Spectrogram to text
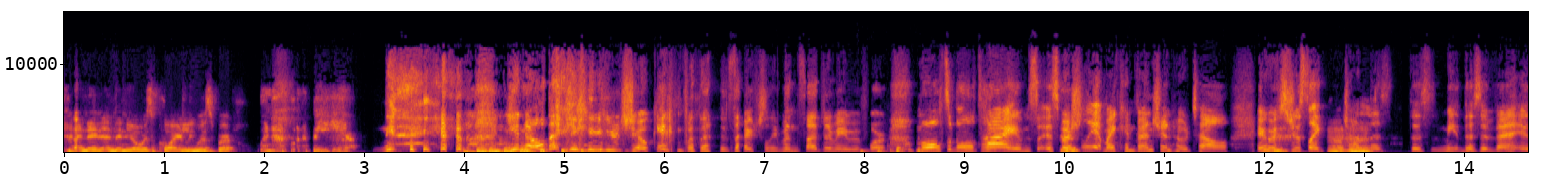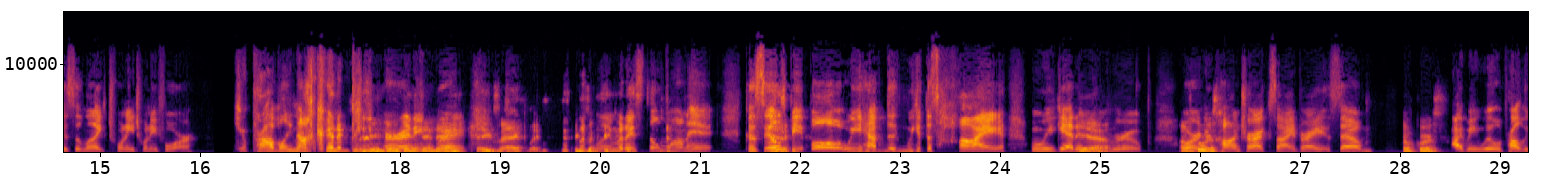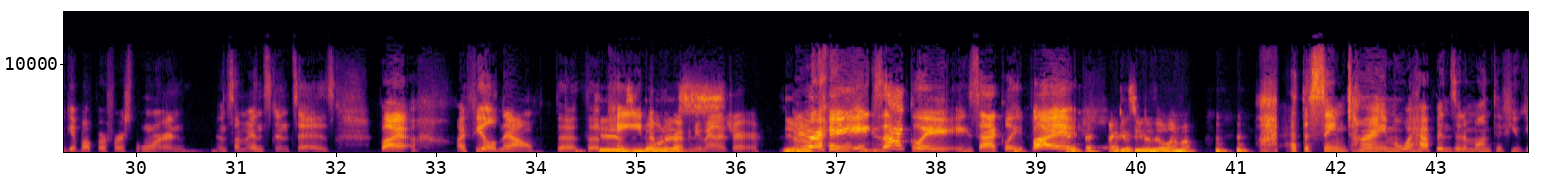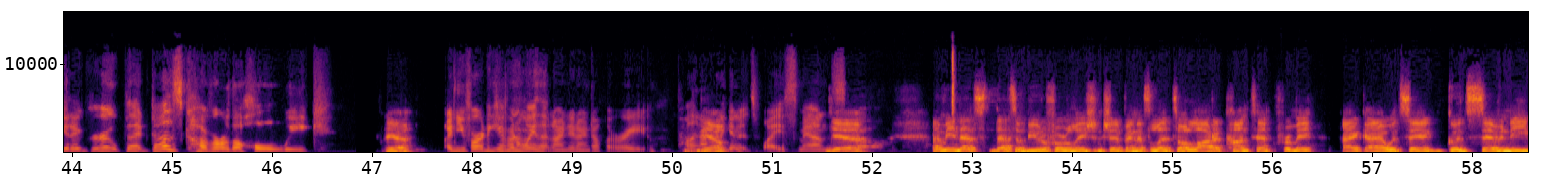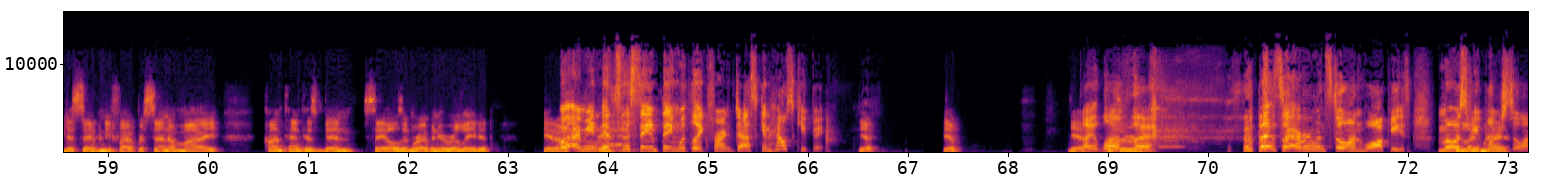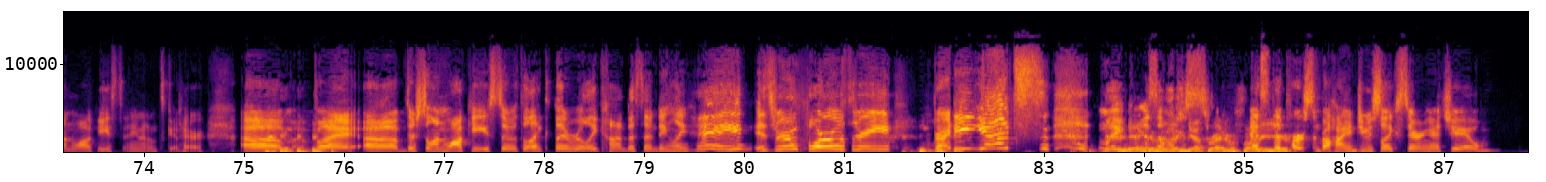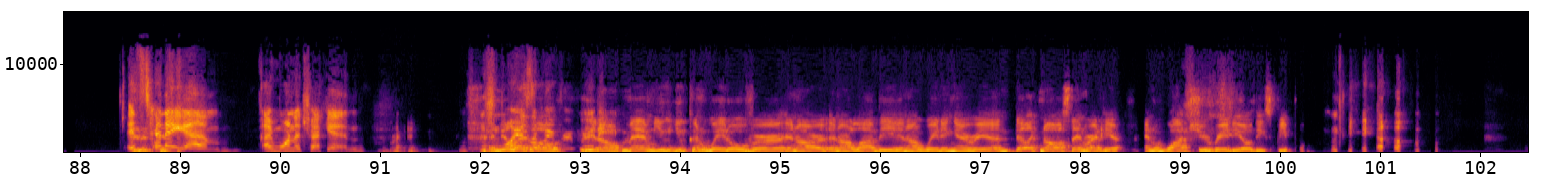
And then and then you always quietly whisper, "We're not gonna be here." you know that you're joking, but that has actually been said to me before multiple times, especially at my convention hotel. It was just like, John, Mhm. this this meet this event is in like 2024. You're probably not going to be here anyway. exactly. Exactly. But I still want it because salespeople, we have the we get this high when we get a Yeah. new group or a new contract signed, right? So Of course. I mean, we will probably give up our firstborn in some instances, but I feel now the the Kids, pain of the revenue manager. You know, Right? Exactly. Exactly. But I, I, I can see the dilemma. at the same time, what happens in a month if you get a group that does cover the whole week, Yeah. and you've already given away that ninety nine dollar rate? Probably not Yeah. gonna get it twice, man. Yeah. So- I mean, that's that's a beautiful relationship, and it's led to a lot of content for me. I, I would say a good seventy to seventy-five percent of my content has been sales and revenue related. You know. But I mean, it's the same thing with like front desk and housekeeping. Yep. Yep. Yeah. I love the. so everyone's still on walkies. Most like people are hair. still on walkies. I know it's good hair, um, but uh, they're still on walkies. So like they're really condescending, like, "Hey, is room 403 ready yet?" Like yeah, someone a just- guest right in front it's of the person behind you, is like staring at you. It's 10 a.m. I want to check in. Right. and you're like, oh, you know, ma'am, you, you can wait over in our in our lobby in our waiting area, and they're like, no, I'll stand right here and watch you radio these people.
